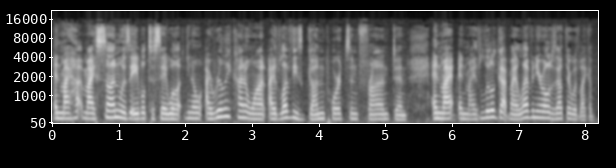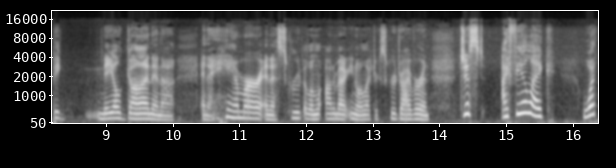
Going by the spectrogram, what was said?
and my my son was able to say, well, you know, I really kind of want. I love these gun ports in front, and and my and my little guy, my 11 year old, is out there with like a big nail gun and a and a hammer and a screw an automatic you know electric screwdriver and just I feel like what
